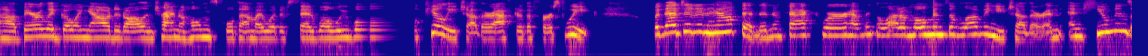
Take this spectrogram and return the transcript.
uh, barely going out at all and trying to homeschool them, I would have said, well, we will kill each other after the first week. But that didn't happen. And in fact, we're having a lot of moments of loving each other. And, and humans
